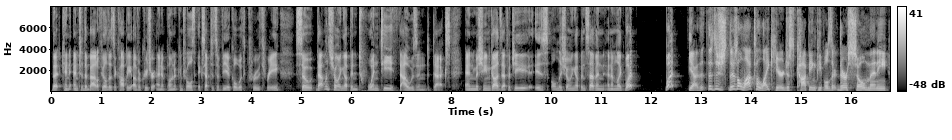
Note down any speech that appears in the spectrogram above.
that can enter the battlefield as a copy of a creature an opponent controls, except it's a vehicle with crew three. So that one's showing up in 20,000 decks. And Machine God's Effigy is only showing up in seven. And I'm like, what? What? Yeah, there's there's a lot to like here. Just copying people's. There, there are so many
